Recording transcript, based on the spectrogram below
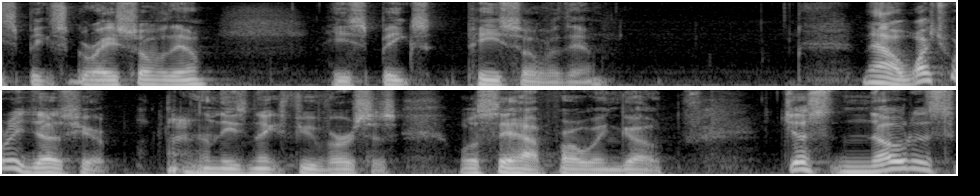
speaks grace over them. He speaks peace over them. Now, watch what he does here in these next few verses. We'll see how far we can go. Just notice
